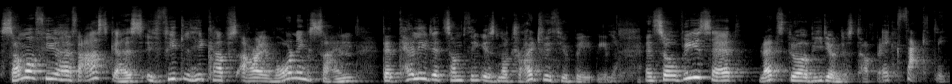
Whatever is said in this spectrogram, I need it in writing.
Some of you have asked us if fetal hiccups are a warning sign that tell you that something is not right with your baby. Yeah. And so we said, let's do a video on this topic. Exactly.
